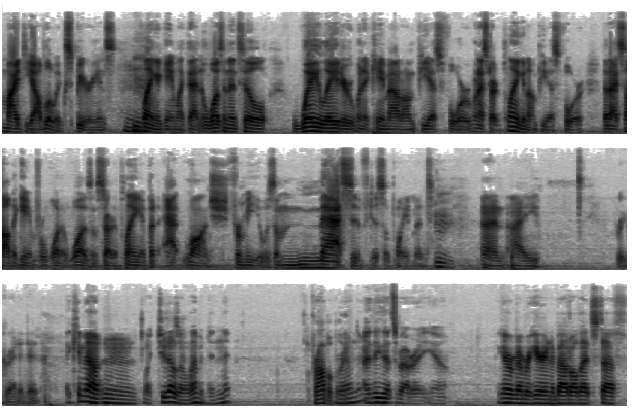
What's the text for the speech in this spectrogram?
my Diablo experience hmm. playing a game like that. And it wasn't until way later when it came out on PS4, when I started playing it on PS4, that I saw the game for what it was and started playing it. But at launch, for me, it was a massive disappointment. Hmm. And I regretted it. It came out in like 2011, didn't it? Probably. Around there. I think that's about right. Yeah. I think I remember hearing about all that stuff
